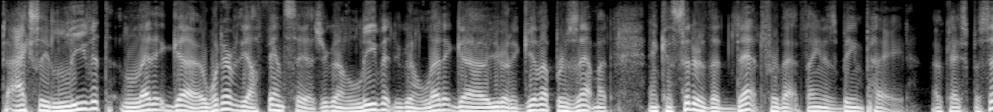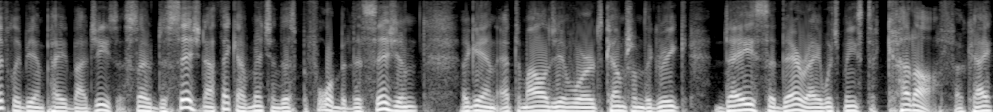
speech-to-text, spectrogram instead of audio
to actually leave it, let it go, whatever the offense is. You're going to leave it, you're going to let it go, you're going to give up resentment and consider the debt for that thing as being paid okay, specifically being paid by Jesus. So decision, I think I've mentioned this before, but decision, again, etymology of words comes from the Greek de cedere, which means to cut off, okay,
